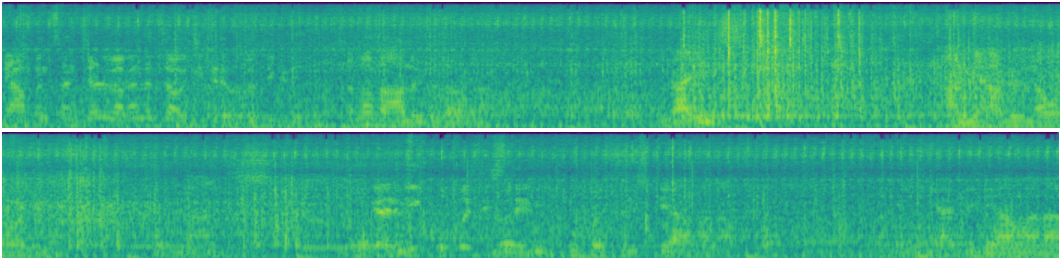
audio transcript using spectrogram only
ते आपण सनसेट बघायलाच जाऊ तिकडे होतो तिकडे. चला ना आलोय तुझा गाई आम्ही आलोय लवळवाडीला गर्दी खूपच दिसते. खूपच दिसते आम्हाला. आणि या दिदी आम्हाला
